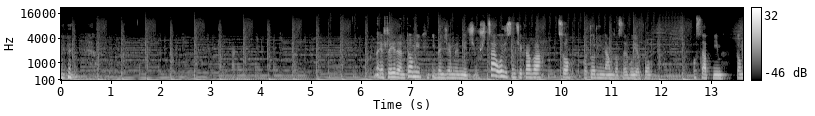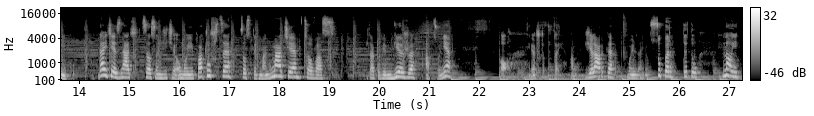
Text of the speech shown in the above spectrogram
tak. No jeszcze jeden tomik i będziemy mieć już całość. Jestem ciekawa, co Kotori nam zaserwuje po ostatnim tomiku. Dajcie znać, co sądzicie o mojej paczuszce, co z tych mang macie, co Was, że tak powiem, bierze, a co nie. O, jeszcze tutaj mamy zielarkę, moim zdaniem super tytuł. No i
